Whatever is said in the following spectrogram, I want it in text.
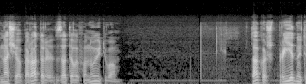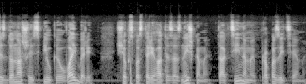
і наші оператори зателефонують вам. Також приєднуйтесь до нашої спілки у Viber, щоб спостерігати за знижками та акційними пропозиціями.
